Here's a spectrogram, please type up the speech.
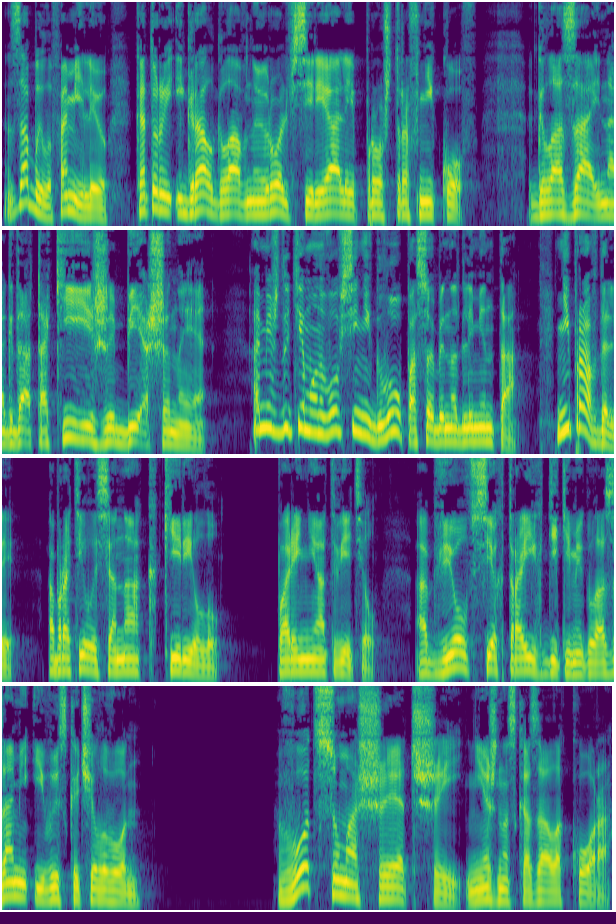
забыла фамилию, который играл главную роль в сериале про штрафников. Глаза иногда такие же бешеные. А между тем он вовсе не глуп, особенно для мента. Не правда ли?» — обратилась она к Кириллу. Парень не ответил, обвел всех троих дикими глазами и выскочил вон. «Вот сумасшедший!» — нежно сказала Кора.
